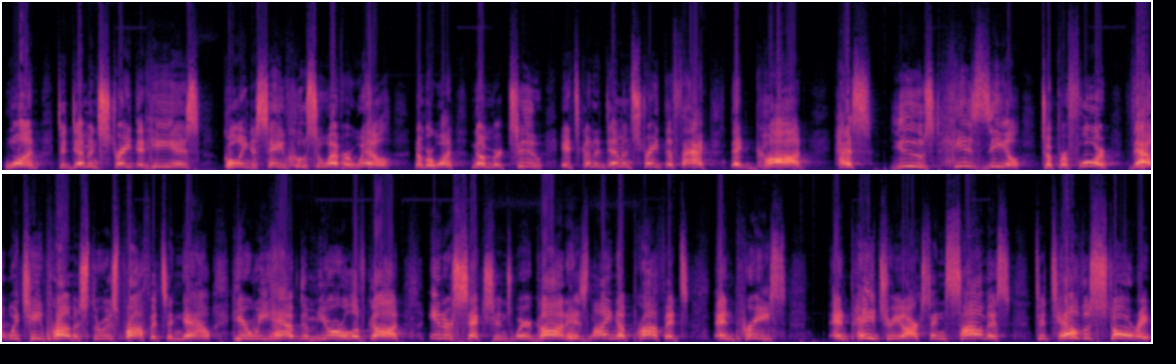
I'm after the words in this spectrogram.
One, to demonstrate that He is going to save whosoever will. Number one. Number two, it's going to demonstrate the fact that God has used his zeal to perform that which he promised through his prophets. And now, here we have the mural of God, intersections where God has lined up prophets and priests and patriarchs and psalmists to tell the story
